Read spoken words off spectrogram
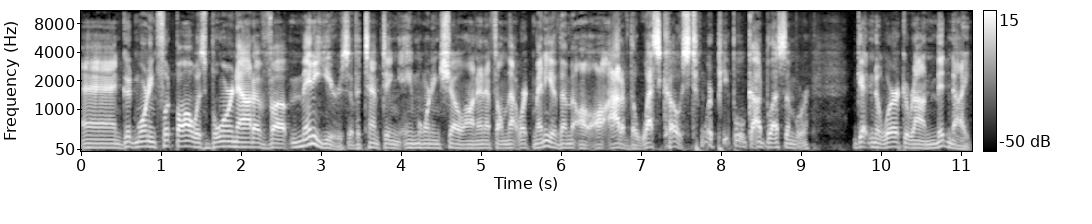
And Good Morning Football was born out of uh, many years of attempting a morning show on NFL Network, many of them out of the West Coast, where people, God bless them, were getting to work around midnight.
